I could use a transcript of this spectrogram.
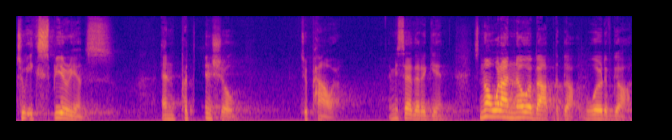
to experience and potential to power. Let me say that again. It's not what I know about the God, Word of God,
